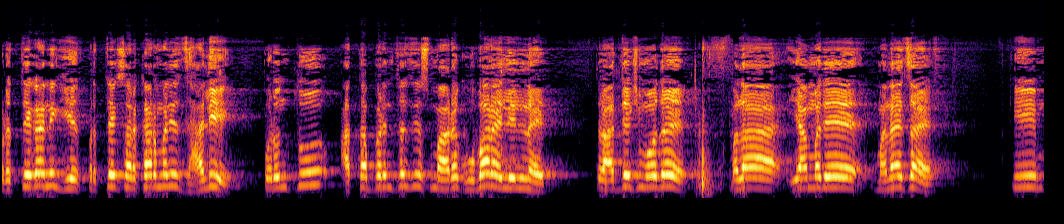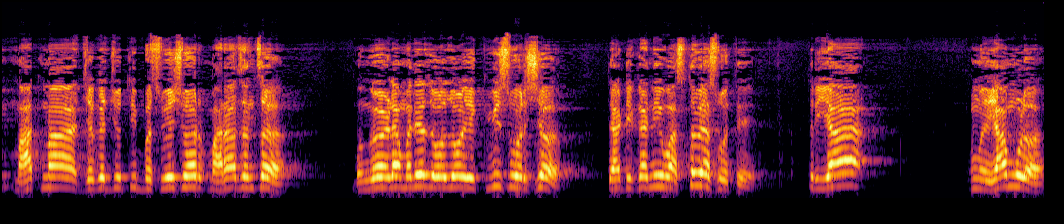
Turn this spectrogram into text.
प्रत्येकाने घे प्रत्येक सरकारमध्ये झाली परंतु आतापर्यंत जे स्मारक उभा राहिलेले नाहीत. तर अध्यक्ष महोदय मला यामध्ये म्हणायचं आहे की महात्मा जगज्योती बसवेश्वर महाराजांचं मंगळवेढ्यामध्ये जवळजवळ एकवीस वर्ष त्या ठिकाणी वास्तव्यास होते. तर या यामुळं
